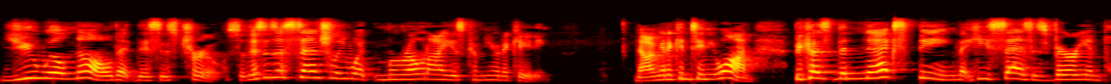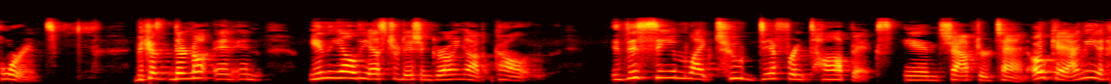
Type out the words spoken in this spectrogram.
you will know that this is true. So, this is essentially what Moroni is communicating. Now, I'm going to continue on because the next thing that he says is very important because they're not and, and in the LDS tradition growing up, call this seemed like two different topics in chapter 10. Okay, I need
